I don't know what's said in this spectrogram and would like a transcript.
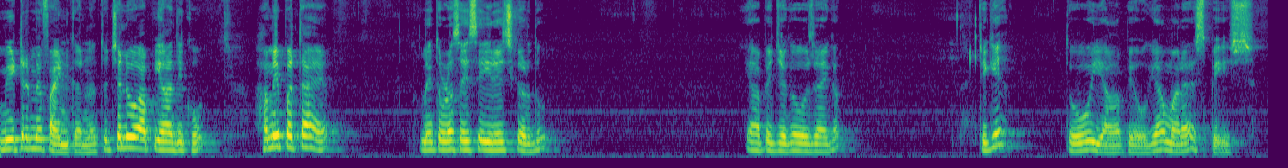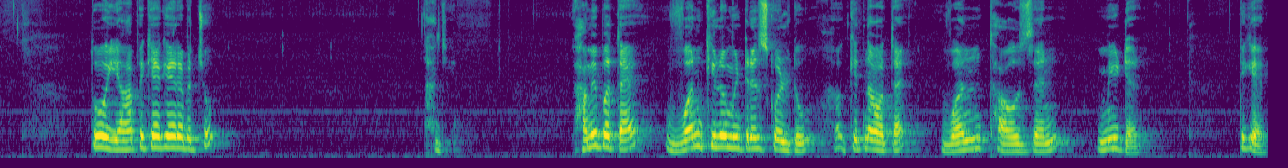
मीटर में फाइंड करना। तो चलो आप यहाँ देखो। हमें पता है, मैं थोड़ा सा इसे इरेज कर दूँ। यहाँ पे जगह हो जाएगा। ठीक है? तो यहाँ पे हो गया हमारा स्पेस तो यहाँ पे क्या कह रहे हैं बच्चों? हाँ जी। हमें पता है वन किलोमीटर इक्वल टू कितना होता है? One thousand metre. ठीक है?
